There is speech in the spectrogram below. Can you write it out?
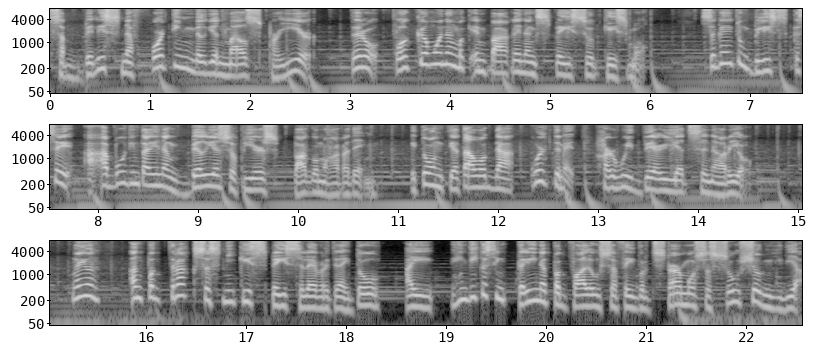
sa bilis na 14 million miles per year – pero huwag ka munang mag-empake ng space suitcase mo. Sa ganitong bilis kasi aabutin tayo ng billions of years bago makarating. Ito ang tinatawag na ultimate are we there yet scenario. Ngayon, ang pag-track sa sneaky space celebrity na ito ay hindi kasing kali pag-follow sa favorite star mo sa social media.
